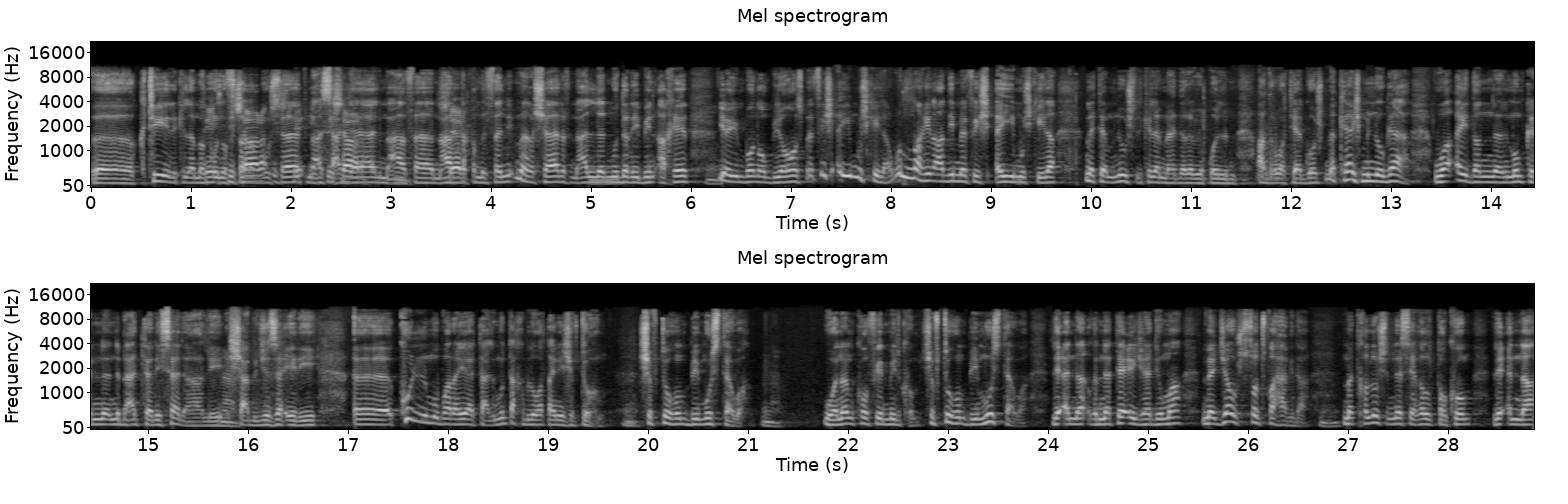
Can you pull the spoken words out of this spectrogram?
آه، كثير لما نكونوا في ترابصات مع سعدان مع مع الطاقم الفني مع شارف مع المدربين اخر y a bonne ambiance ما فيش اي مشكله والله العظيم ما فيش أي مشكلة. ما تمنوش الكلام هذا اللي يقول à droite à gauche ما كاش منه كاع وأيضا ممكن نبعث رسالة للشعب نعم. الجزائري. آه كل المباريات تاع المنتخب الوطني شفتوهم نعم. شفتوهم بمستوى. نعم. وأنا ن confirme لكم. شفتوهم بمستوى. لأن النتائج هذوما ما جاوش صدفة هكذا. ما تخلوش الناس يغلطوكم لأن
